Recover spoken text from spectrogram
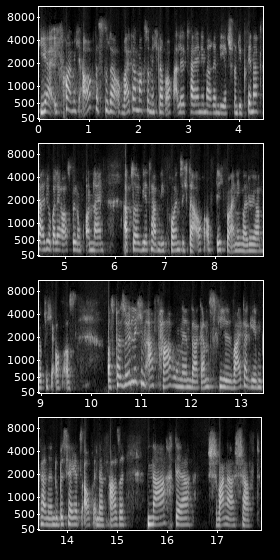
Ja, ich freue mich auch, dass du da auch weitermachst und ich glaube auch alle Teilnehmerinnen, die jetzt schon die Pränatal-Yogalehrerausbildung online absolviert haben, die freuen sich da auch auf dich, vor allen Dingen, weil du ja wirklich auch aus aus persönlichen Erfahrungen da ganz viel weitergeben kannst. Du bist ja jetzt auch in der Phase nach der Schwangerschaft.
